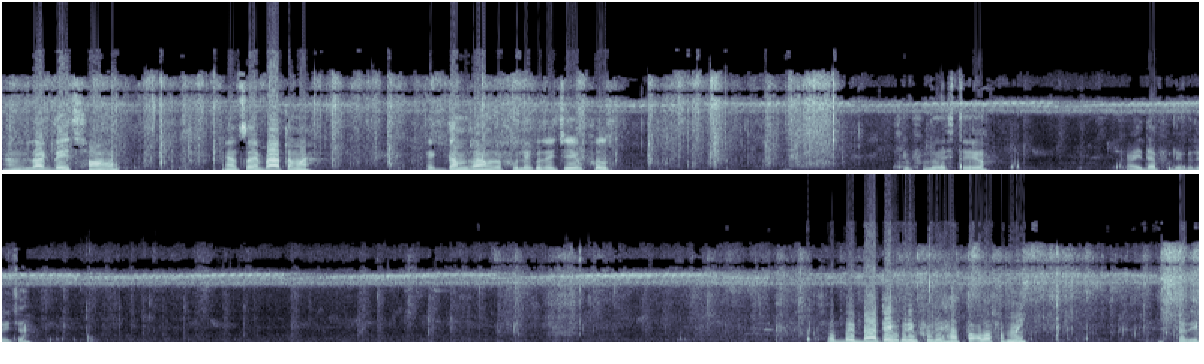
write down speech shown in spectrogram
हामी लाग्दैछौँ यहाँ चाहिँ बाटोमा एकदम राम्रो फुलेको रहेछ यो फुल। के फुल हो यस्तै हो काइदा फुलेको रहेछ। सबै बाटैभरि फुले तलसम्मै। यसरी।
